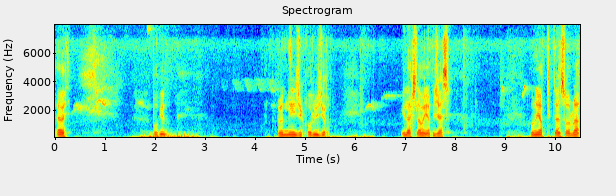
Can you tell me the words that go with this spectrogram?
Evet. Bugün önleyici, koruyucu ilaçlama yapacağız. Bunu yaptıktan sonra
